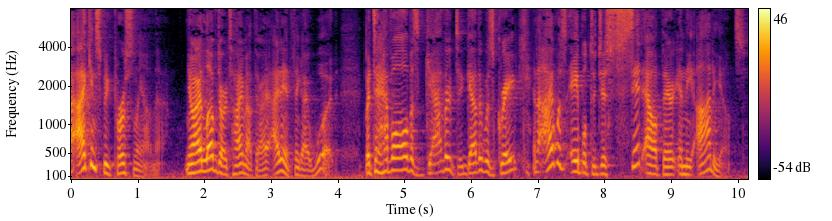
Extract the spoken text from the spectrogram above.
I, I can speak personally on that. You know, I loved our time out there. I, I didn't think I would. But to have all of us gathered together was great. And I was able to just sit out there in the audience.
